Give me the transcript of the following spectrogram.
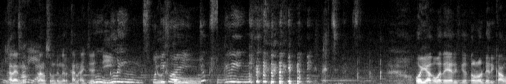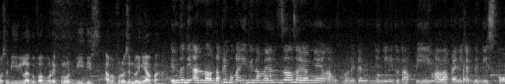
Iya, kalian cari ya. langsung dengarkan aja di Googling Spotify. YouTube. Googling. Oh iya aku mau tanya Rizka kalau dari kamu sendiri lagu favoritmu di, di apa Frozen 2 ini apa? Into the unknown, tapi bukan Idina Menzel sayangnya yang aku favoritin nyanyi itu tapi malah Panic at the Disco.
